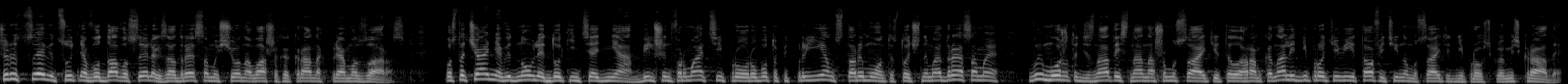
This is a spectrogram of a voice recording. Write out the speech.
Через це відсутня вода в оселях за адресами, що на ваших екранах прямо зараз. Постачання відновлять до кінця дня. Більше інформації про роботу підприємств та ремонти з точними адресами ви можете дізнатись на нашому сайті, телеграм-каналі Дніпро ТВ та офіційному сайті Дніпровської міськради.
